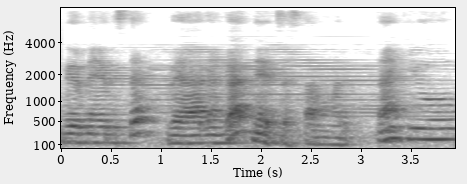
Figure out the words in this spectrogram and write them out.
మీరు నేర్పిస్తే వేగంగా నేర్చేస్తాము మరి. థ్యాంక్ యూ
